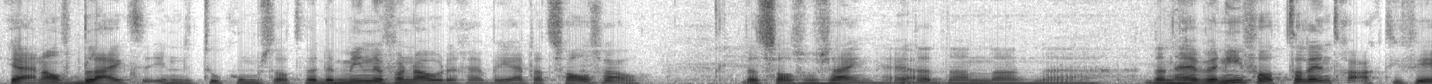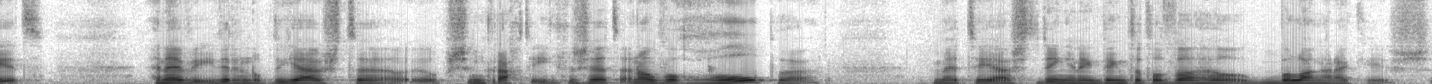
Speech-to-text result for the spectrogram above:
Ja, en als blijkt in de toekomst dat we er minder voor nodig hebben, ja, dat zal zo. Dat zal zo zijn. Hè? Dat, dan, dan, dan hebben we in ieder geval talent geactiveerd. En hebben we iedereen op de juiste, op zijn kracht ingezet. En ook wel geholpen met de juiste dingen. En ik denk dat dat wel heel belangrijk is.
